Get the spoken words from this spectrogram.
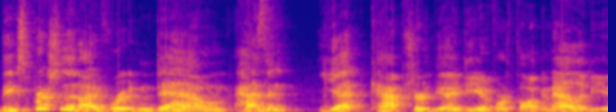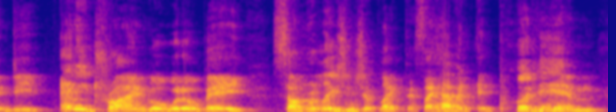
the expression that I've written down hasn't yet captured the idea of orthogonality. Indeed, any triangle would obey some relationship like this. I haven't put in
